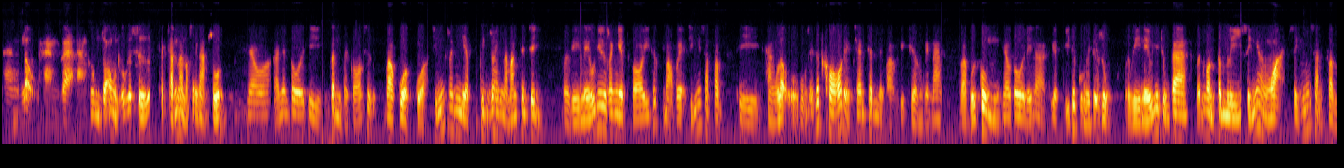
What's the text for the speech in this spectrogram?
hàng lậu, hàng giả, hàng không rõ nguồn gốc xuất xứ chắc chắn là nó sẽ giảm xuống. Theo cá nhân tôi thì cần phải có sự vào cuộc của chính doanh nghiệp kinh doanh làm ăn chân chính. Bởi vì nếu như doanh nghiệp có ý thức bảo vệ chính cái sản phẩm thì hàng lậu cũng sẽ rất khó để chen chân được vào thị trường Việt Nam và cuối cùng theo tôi đấy là việc ý thức của người tiêu dùng bởi vì nếu như chúng ta vẫn còn tâm lý xính hàng ngoại xính sản phẩm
